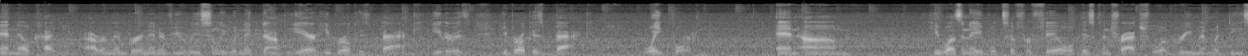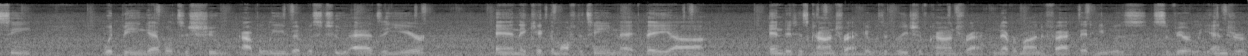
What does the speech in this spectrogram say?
and they'll cut you. I remember an interview recently with Nick Dompierre. He broke his back. Either his, he broke his back wakeboarding, and um, he wasn't able to fulfill his contractual agreement with DC with being able to shoot. I believe it was two ads a year and they kicked him off the team. That they uh, ended his contract. It was a breach of contract. Never mind the fact that he was severely injured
